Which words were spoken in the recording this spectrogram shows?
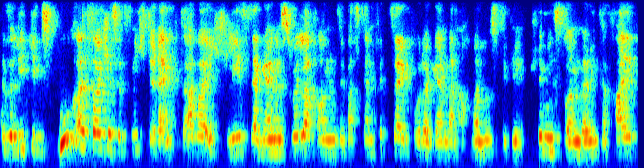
Also Lieblingsbuch als solches jetzt nicht direkt, aber ich lese sehr gerne Thriller von Sebastian Fitzek oder gerne dann auch mal lustige Krimis von Verita Falk,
